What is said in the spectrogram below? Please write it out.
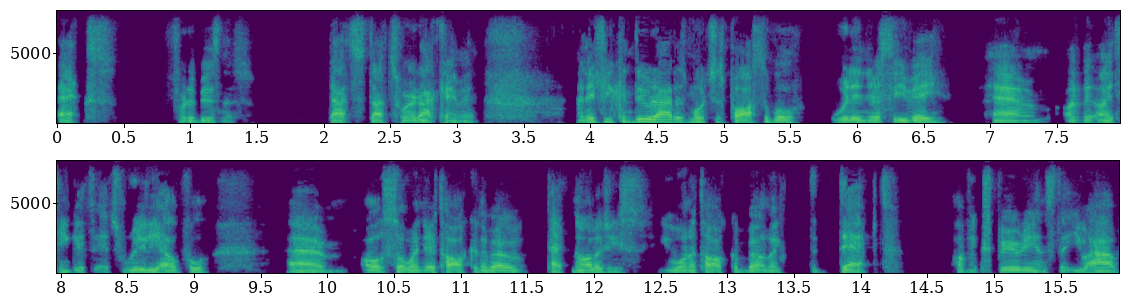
X for the business. That's that's where that came in. And if you can do that as much as possible within your CV, um, I, I think it's it's really helpful. Um, also, when you're talking about technologies, you want to talk about like the depth of experience that you have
